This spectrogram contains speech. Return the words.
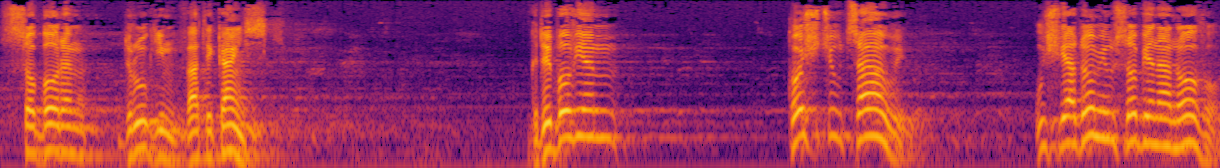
z Soborem II Watykańskim. Gdy bowiem Kościół cały uświadomił sobie na nowo,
